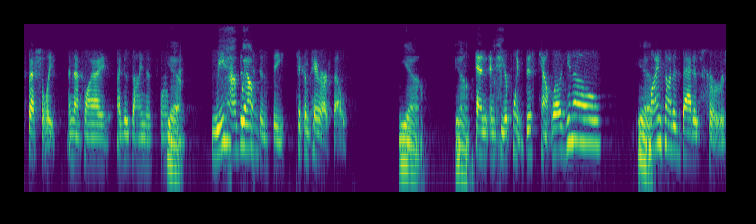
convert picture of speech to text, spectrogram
especially and that's why I, I designed this for yeah. women. We have the well, tendency to compare ourselves. Yeah. Yeah. And and to your point, discount. Well, you know, yeah. mine's not as bad as hers.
